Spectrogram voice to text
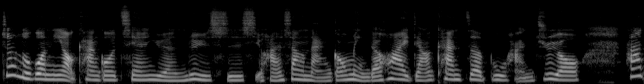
就如果你有看过《千元律师》，喜欢上南宫民的话，一定要看这部韩剧哦。它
